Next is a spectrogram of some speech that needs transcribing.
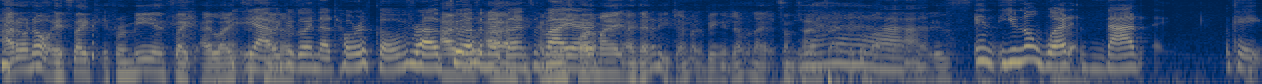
I don't know. It's like for me, it's like I like. To yeah, we could of- go in that horoscope route I too mean, as an I- I mean, it's part of my identity, Gemini. Being a Gemini, sometimes I think about Yeah. that. That is. and you know what? That okay.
